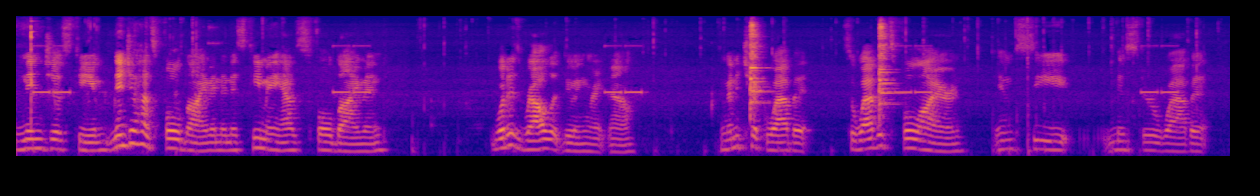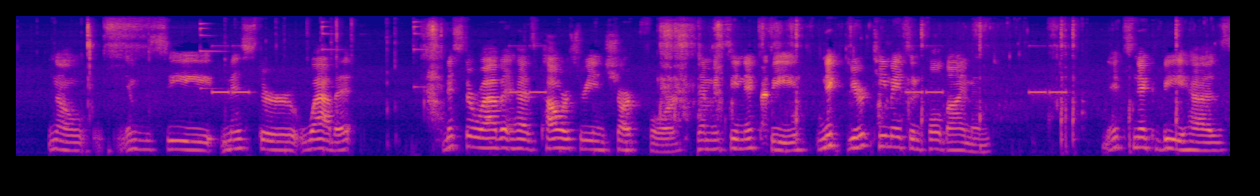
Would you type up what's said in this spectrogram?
Ninja's team. Ninja has full diamond, and his teammate has full diamond. What is Rowlet doing right now? I'm gonna check Wabbit. So Wabbit's full iron. MC Mr. Wabbit. No, MC Mr. Wabbit. Mr. Wabbit has power 3 and sharp 4. Then we see Nick B. Nick, your teammate's in full diamond. It's Nick B has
